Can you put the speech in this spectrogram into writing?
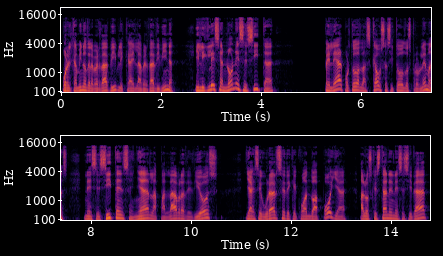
por el camino de la verdad bíblica y la verdad divina. Y la iglesia no necesita pelear por todas las causas y todos los problemas. Necesita enseñar la palabra de Dios y asegurarse de que cuando apoya a los que están en necesidad,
